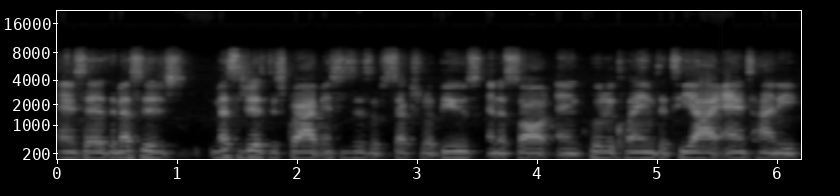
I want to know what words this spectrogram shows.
and says the message messages describe instances of sexual abuse and assault and included claims that T.I. and Tiny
